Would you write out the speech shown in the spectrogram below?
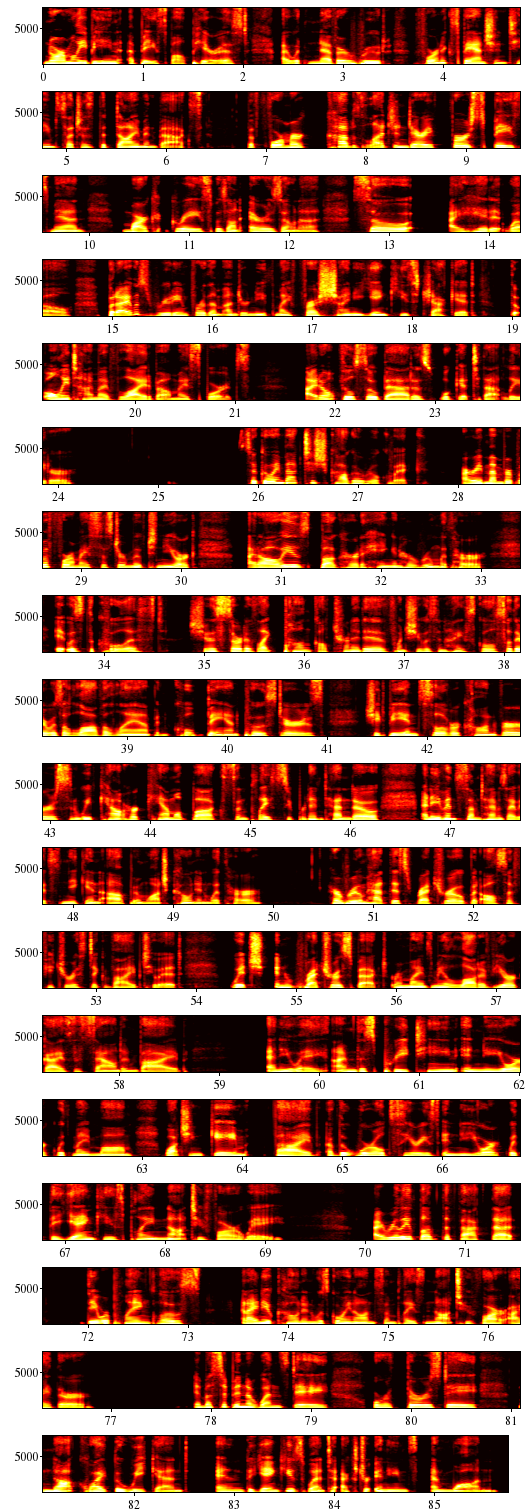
Normally, being a baseball purist, I would never root for an expansion team such as the Diamondbacks. But former Cubs legendary first baseman Mark Grace was on Arizona, so I hit it well. But I was rooting for them underneath my fresh, shiny Yankees jacket, the only time I've lied about my sports. I don't feel so bad as we'll get to that later. So, going back to Chicago real quick, I remember before my sister moved to New York, I'd always bug her to hang in her room with her. It was the coolest. She was sort of like punk alternative when she was in high school. So there was a lava lamp and cool band posters. She'd be in silver Converse and we'd count her camel bucks and play Super Nintendo. And even sometimes I would sneak in up and watch Conan with her. Her hmm. room had this retro but also futuristic vibe to it, which in retrospect reminds me a lot of your guys' sound and vibe. Anyway, I'm this preteen in New York with my mom watching Game five of the World Series in New York with the Yankees playing not too far away. I really loved the fact that they were playing close and I knew Conan was going on someplace not too far either. It must have been a Wednesday or a Thursday, not quite the weekend, and the Yankees went to extra innings and won.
